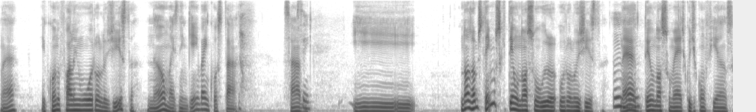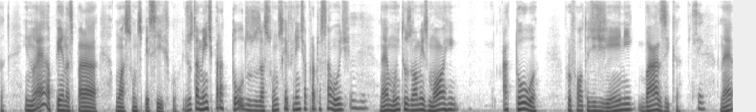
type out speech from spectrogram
né? E quando fala em um urologista, não, mas ninguém vai encostar, sabe? Sim. E nós homens temos que ter o nosso uro- urologista, né? Uhum. Ter o nosso médico de confiança. E não é apenas para um assunto específico, justamente para todos os assuntos referentes à própria saúde, Uhum. né? Muitos homens morrem à toa por falta de higiene básica, Sim. né?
